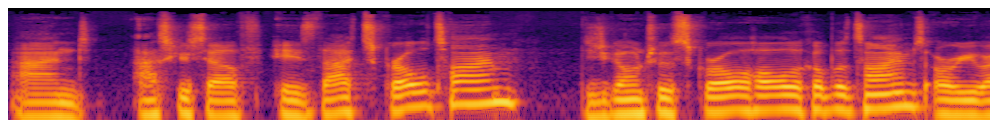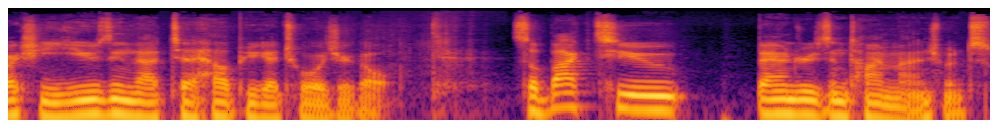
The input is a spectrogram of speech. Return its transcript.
and ask yourself is that scroll time? Did you go into a scroll hole a couple of times, or are you actually using that to help you get towards your goal? So, back to boundaries and time management,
